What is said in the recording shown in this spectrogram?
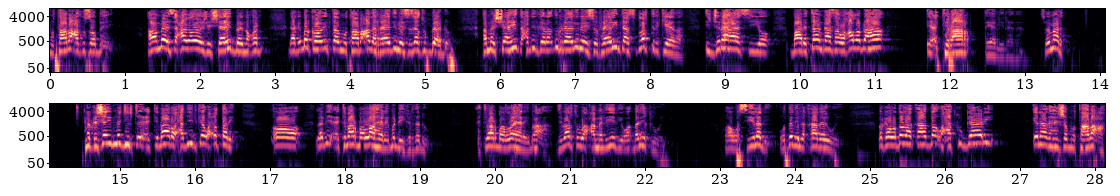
mutaabacad ku soo bixi ama me saxabi ad heshay shaahid bay noqon laakiin marka hore intaad mutaabacada raadinayso saad ku gaadho. Ama shaahid xadiidkan aad u raadinayso raadintaas laftirkeeda ijrahaas iyo baaritaankaasa waxaa la dhahaa ictibaar ayaa la yihahdaa soo maarti marka shay ma jirto ictibaar oo xadiidka wax u tari oo la ictibaar baa loo helay ma dhihi karta dhow. Ictibaar baa loo helay ma aha. Ictibaartu waa camaliyadii waa dariiqi wey inaad hesho mutaabaca.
